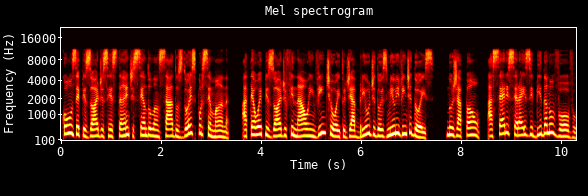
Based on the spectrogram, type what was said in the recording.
com os episódios restantes sendo lançados dois por semana, até o episódio final em 28 de abril de 2022. No Japão, a série será exibida no Vovo,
